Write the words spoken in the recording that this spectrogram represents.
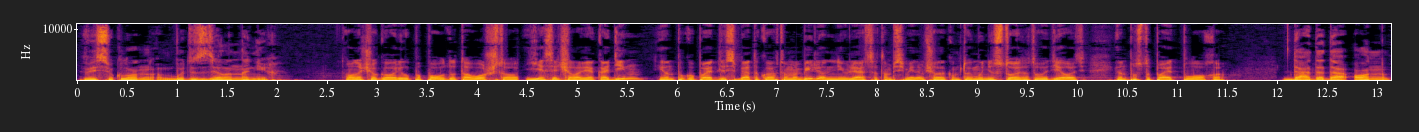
весь уклон будет сделан на них. Он еще говорил по поводу того, что если человек один, и он покупает для себя такой автомобиль, он не является там семейным человеком, то ему не стоит этого делать, и он поступает плохо. Да, да, да. Он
